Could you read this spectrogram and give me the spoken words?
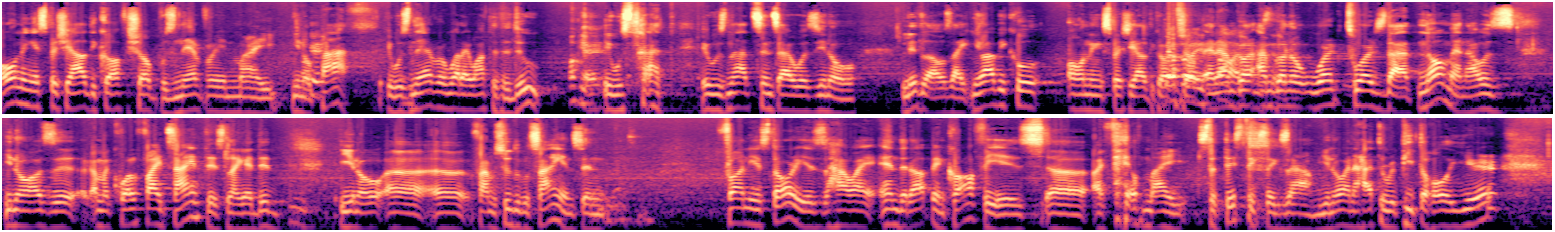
Owning a specialty coffee shop was never in my you know Okay. path. It was never what I wanted to do. Okay. It was not. It was not since I was you know little. I was like, you know, I'd be cool owning specialty coffee That's shop, and I'm gonna I'm gonna work towards that. No, man, I was, you know, I was a, I'm a qualified scientist. Like I did, you know, uh, uh, pharmaceutical science. And funniest story is how I ended up in coffee. Is uh, I failed my statistics exam, you know, and I had to repeat the whole year.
